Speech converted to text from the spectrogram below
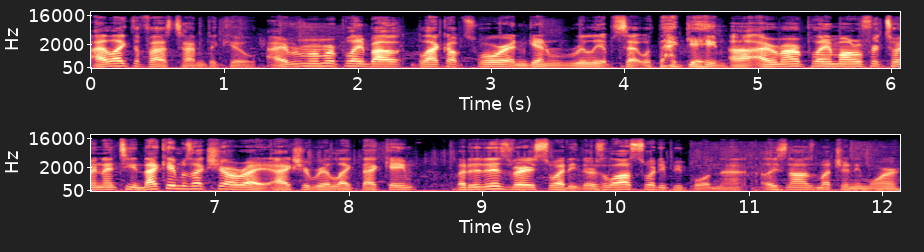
I like the fast time to kill. I remember playing Black Ops 4 and getting really upset with that game. Uh, I remember playing Modern Warfare 2019. That game was actually alright. I actually really liked that game. But it is very sweaty. There's a lot of sweaty people in that. At least not as much anymore.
